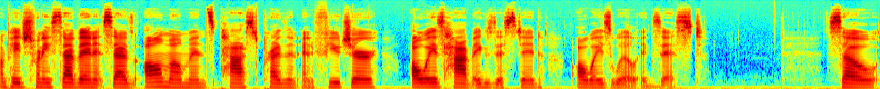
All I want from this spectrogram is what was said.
On page 27, it says, All moments, past, present, and future, always have existed, always will exist. So,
